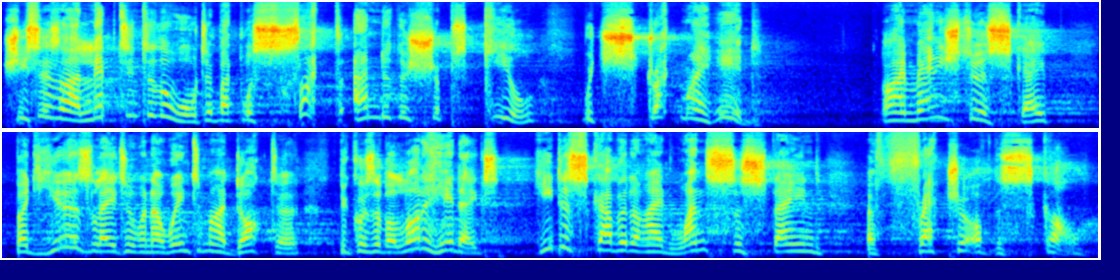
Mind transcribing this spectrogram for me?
She says, I leapt into the water but was sucked under the ship's keel, which struck my head. I managed to escape, but years later, when I went to my doctor, because of a lot of headaches, he discovered I had once sustained a fracture of the skull.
